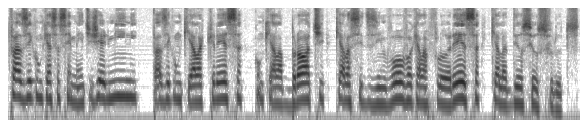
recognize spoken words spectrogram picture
fazer com que essa semente germine, fazer com que ela cresça, com que ela brote, que ela se desenvolva, que ela floresça, que ela dê os seus frutos.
